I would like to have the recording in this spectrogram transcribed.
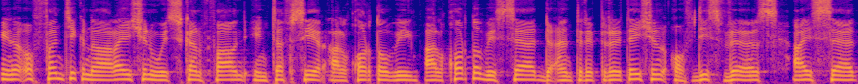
In an authentic narration which can found in Tafsir al-Qurtubi, al-Qurtubi said the interpretation of this verse, I said,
